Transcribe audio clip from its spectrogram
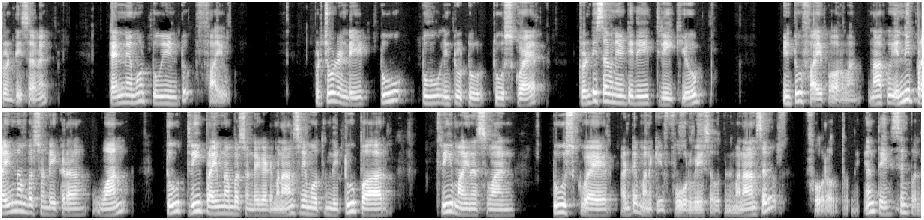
twenty seven ten ఏమో టూ ఇంటూ ఫైవ్ ఇప్పుడు చూడండి. Two two into two two square twenty seven ఏంటిది? Three cube into five power one. నాకు ఎన్ని ప్రైమ్ నంబర్స్ ఉండే ఇక్కడ? One two three prime numbers ఉండే కాబట్టి మన ఆన్సర్ ఏమవుతుంది? Two power three minus one two square అంటే మనకి ఫోర్ వేస్ అవుతుంది. మన ఆన్సర్ ఫోర్ అవుతుంది. అంతే సింపుల్.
